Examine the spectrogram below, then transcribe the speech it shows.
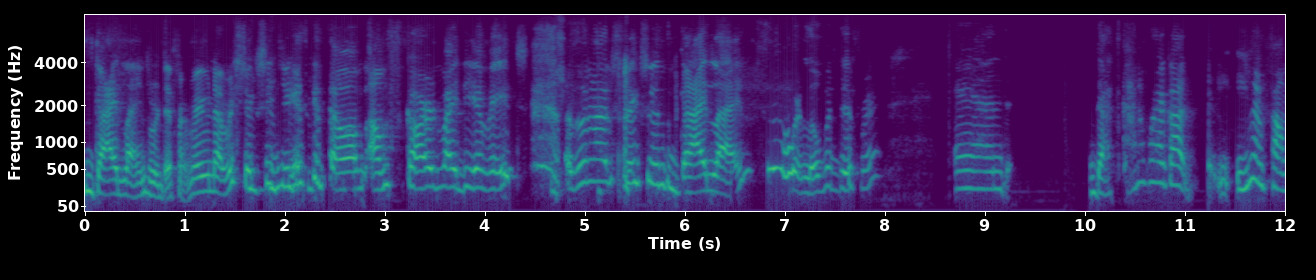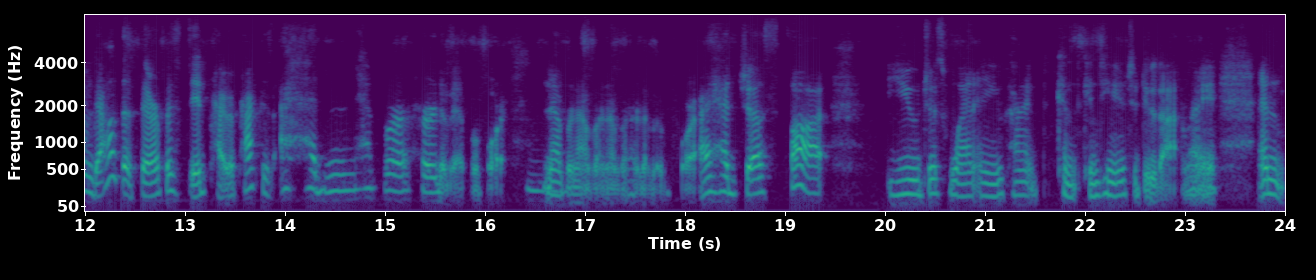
Yeah. Guidelines were different. Maybe not restrictions. You guys can tell I'm, I'm scarred by DMH. As not restrictions, guidelines were a little bit different. And that's kind of where I got even found out that therapists did private practice. I had never heard of it before. Mm-hmm. Never, never, never heard of it before. I had just thought you just went and you kind of can continue to do that, right? And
